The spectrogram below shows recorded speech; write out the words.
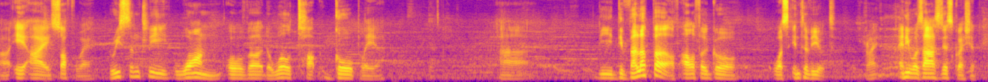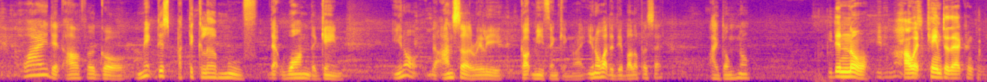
uh, AI software recently won over the world top Go player, uh, the developer of AlphaGo was interviewed, right? And he was asked this question Why did AlphaGo make this particular move that won the game? You know, the answer really got me thinking, right? You know what the developer said? I don't know. he didn't know He didn't know how it came to that conclusion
